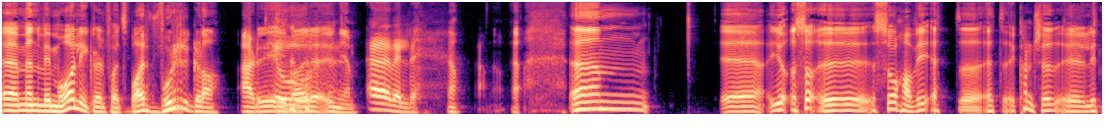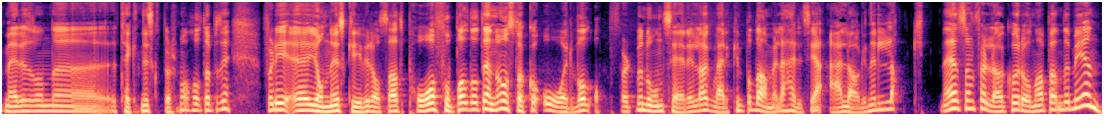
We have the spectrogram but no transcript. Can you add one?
Eh, Men vi må likevel få et svar. Hvor glad er du i Jo. Ivar Unnhjem? Ja. veldig. Um, eh, jo, så, eh, så har vi et, eh, et kanskje eh, litt mer sånn eh, teknisk spørsmål, holdt jeg på å si. Fordi eh, Jonny skriver også at på fotball.no står ikke Årvoll oppført med noen serielag, verken på dame- eller herresida. Er lagene lagt ned som følge av koronapandemien?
